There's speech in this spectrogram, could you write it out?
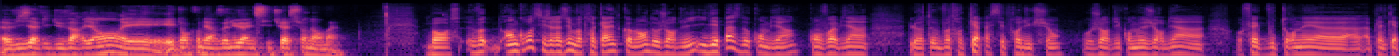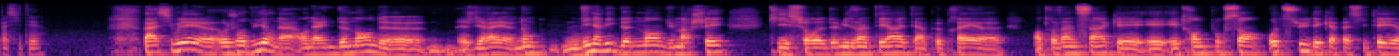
vis-à-vis du variant, et, donc on est revenu à une situation normale. Bon, en gros, si je résume votre carnet de commandes aujourd'hui, il dépasse de combien Qu'on voit bien votre capacité de production aujourd'hui, qu'on mesure bien euh, au fait que vous tournez euh, à pleine capacité? Bah, si vous voulez, euh, aujourd'hui, on a, une demande, je dirais, une dynamique de demande du marché qui, sur 2021, était à peu près entre 25 et, et 30% au-dessus des capacités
